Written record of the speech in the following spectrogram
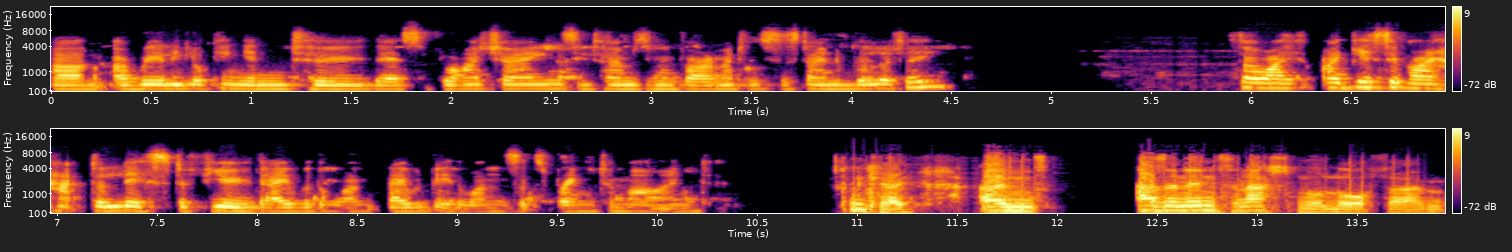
um, are really looking into their supply chains in terms of environmental sustainability. So I, I, guess if I had to list a few, they were the one. They would be the ones that spring to mind. Okay, and as an international law firm,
